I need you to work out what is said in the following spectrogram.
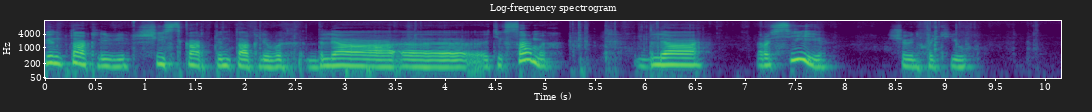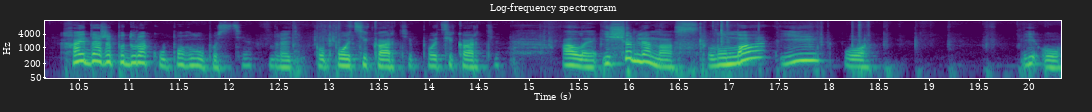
Пентакліві, шість карт пентаклівих для е, тих самих, для Росії, що він хотів. Хай даже по дураку, по глупості, блядь, по, по цій карті, по цій карті. Але і що для нас? Луна і О. І О.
